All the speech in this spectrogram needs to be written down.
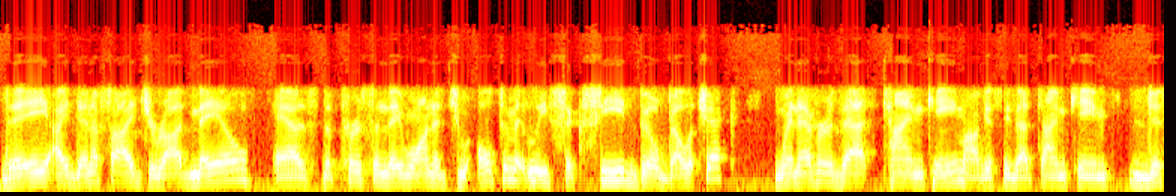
They identified Jerod Mayo as the person they wanted to ultimately succeed Bill Belichick whenever that time came. Obviously, that time came this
